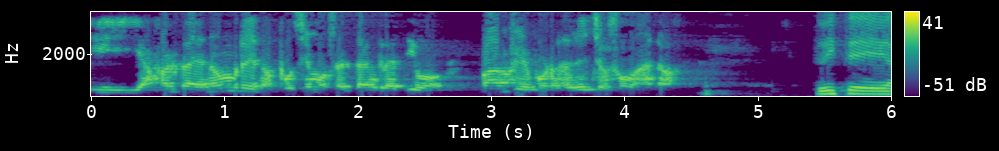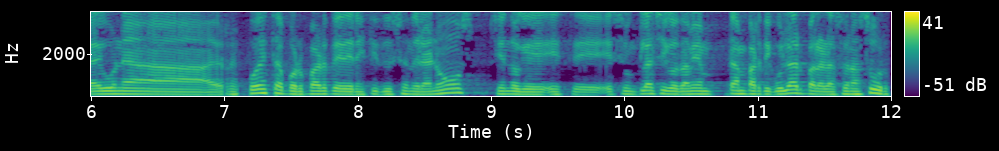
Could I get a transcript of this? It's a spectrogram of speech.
y a falta de nombre nos pusimos el tan creativo Banfield por los derechos humanos. ¿Tuviste alguna respuesta por parte de la institución de Lanús, siendo que este es un clásico también tan particular para la zona sur?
